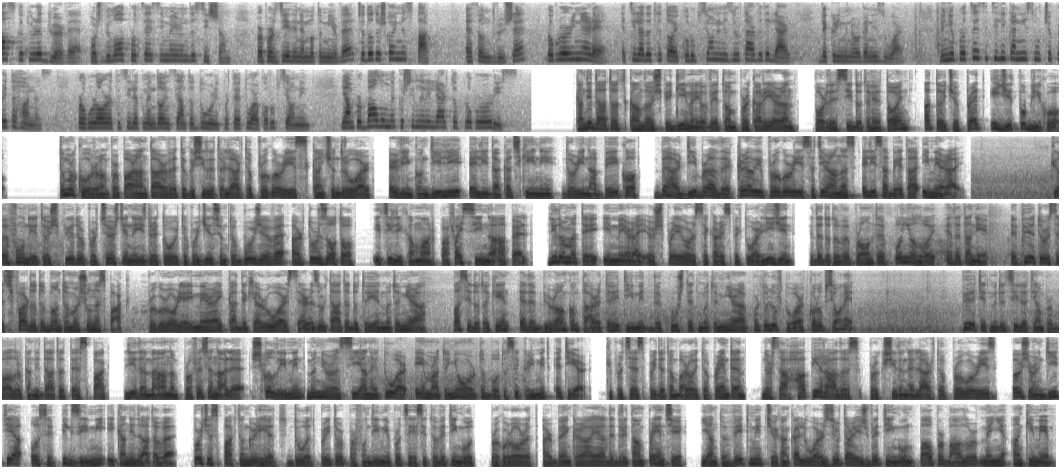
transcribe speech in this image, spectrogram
Pas këtyre dyerve, po zhvillohet procesi më i rëndësishëm për përzgjedhjen e më të mirëve që do të shkojnë në SPAK. E thënë ndryshe, prokurorinë e re, e cila do të hetojë korrupsionin e zyrtarëve të lartë dhe krimin e organizuar. Në një proces i cili ka nisur që prej të hënës, prokurorët të cilët mendojnë se janë të duhurit për të hetuar korrupsionin, janë përballur me Këshillin e Lartë të Prokurorisë. Kandidatët kanë dhënë shpjegime jo vetëm për karrierën, por dhe si do të hetojnë atë që pret i gjithë publiku. Të mërkurën përpara anëtarëve të Këshillit të Lartë të Prokurorisë kanë qëndruar Ervin Kondili, Elida Kaçkini, Dorina Bejko, Behar Dibra dhe kreu i Prokurorisë së Tiranës Elisabeta Imeraj. Kjo e fundit është pyetur për çështjen e ish-drejtorit të përgjithshëm të burgjeve Artur Zoto, i cili ka marrë pafajësi në apel. Lidhur me të, Imeraj është shprehur se ka respektuar ligjin dhe do të vepronte po njëlloj edhe tani. E pyetur se çfarë do të bënte më shumë në SPAK, prokurorja Imeraj ka deklaruar se rezultatet do të jenë më të mira, pasi do të kenë edhe Byronë Kombëtare të Hetimit dhe kushtet më të mira për të luftuar korrupsionin. Pyetjet me të cilat janë përballur kandidatët e SPAK lidhen me anën profesionale, shkollimin, mënyrën si janë hetuar emra të njohur të botës së krimit etj. Ky proces pritet të mbarojë të premten, ndërsa hapi i radhës për Këshillin e Lartë të Prokurorisë është renditja ose pikëzimi i kandidatëve. Por që SPAK të ngrihet, duhet pritur përfundimi i procesit të vetingut. Prokurorët Arben Kraja dhe Dritan Prençi janë të vetmit që kanë kaluar zyrtarisht vetingun pa u përballur me një ankimim.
